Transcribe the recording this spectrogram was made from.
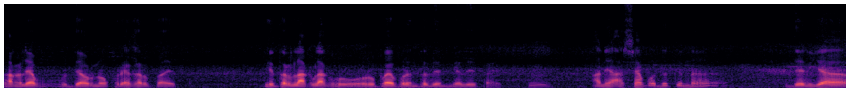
चांगल्या हुद्द्यावर नोकऱ्या करत आहेत ते तर लाख लाख रुपयापर्यंत देणग्या देत आहेत. आणि अशा पद्धतीनं देणग्या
